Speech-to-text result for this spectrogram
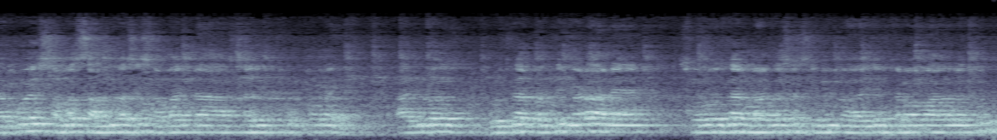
ડભોઈ સમસ્ત આદિવાસી સમાજના સંયુક્ત આજરોજ રોજગાર ભરતી મેળા અને સ્વરોજગાર માર્ગદર્શન શિબિરનું આયોજન કરવામાં આવેલ હતું.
